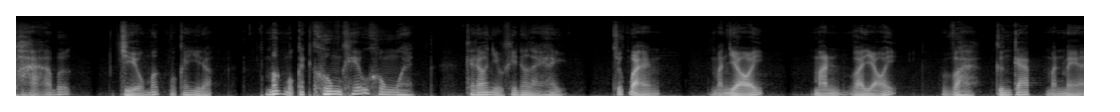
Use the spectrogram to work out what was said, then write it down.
Thả bớt, chịu mất một cái gì đó. Mất một cách khôn khéo, khôn ngoan. Cái đó nhiều khi nó lại hay. Chúc bạn mạnh giỏi mạnh và giỏi và cứng cáp mạnh mẽ.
